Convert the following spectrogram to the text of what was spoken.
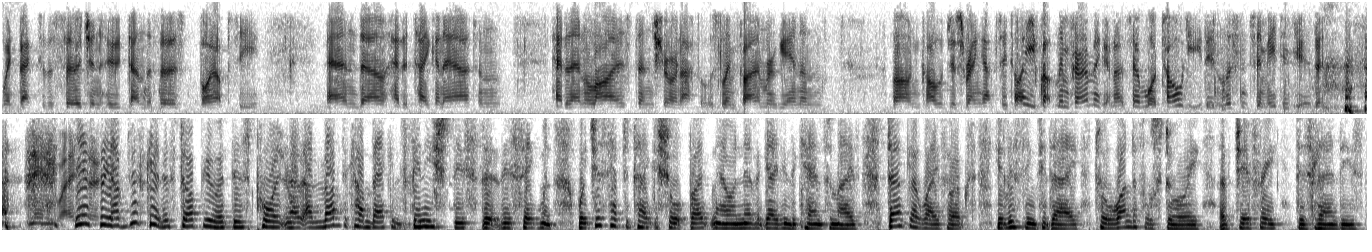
went back to the surgeon who'd done the first biopsy and uh, had it taken out and had it analysed. And sure enough, it was lymphoma again. And my oncologist rang up and said, "Oh, you've got lymphoma again." I said, "Well, I told you. You didn't listen to me, did you?" But anyway, Jeffrey, so, I'm just going to stop you at this point, and I'd, love to come back and finish this the, this segment. We just have to take a short break now on navigating the cancer maze. Don't go away, folks. You're listening today to a wonderful story of Jeffrey Deslandes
